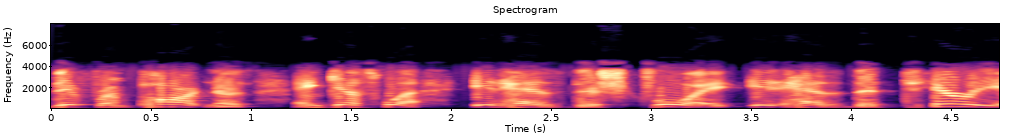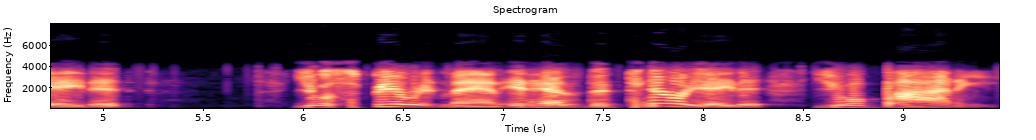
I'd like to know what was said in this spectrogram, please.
different partners. And guess what? It has destroyed, it has deteriorated your spirit, man. It has deteriorated your body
